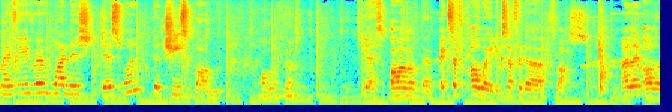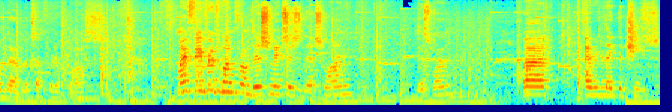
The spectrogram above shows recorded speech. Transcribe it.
my favorite one is this one, the cheese bomb. All of them? Yes, all of them. Except, oh wait, except for the floss. I like all of them except for the floss. My favorite one from this mix is this one. This one. But I really like the cheese,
